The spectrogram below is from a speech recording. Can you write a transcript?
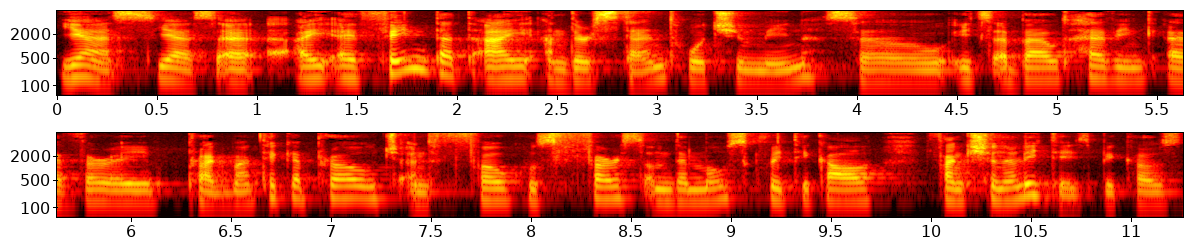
Yes, yes. Uh, I, I think that I understand what you mean. So it's about having a very pragmatic approach and focus first on the most critical functionalities because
